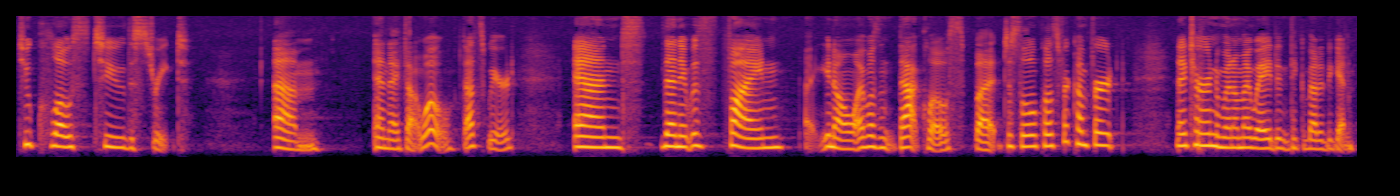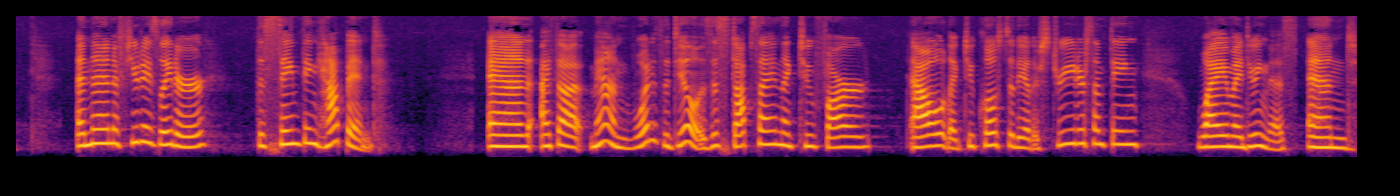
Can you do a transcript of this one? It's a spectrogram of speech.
too close to the street. Um, and I thought, whoa, that's weird. And then it was fine. You know, I wasn't that close, but just a little close for comfort. And I turned and went on my way, didn't think about it again. And then a few days later, the same thing happened. And I thought, man, what is the deal? Is this stop sign like too far out, like too close to the other street or something? Why am I doing this? And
